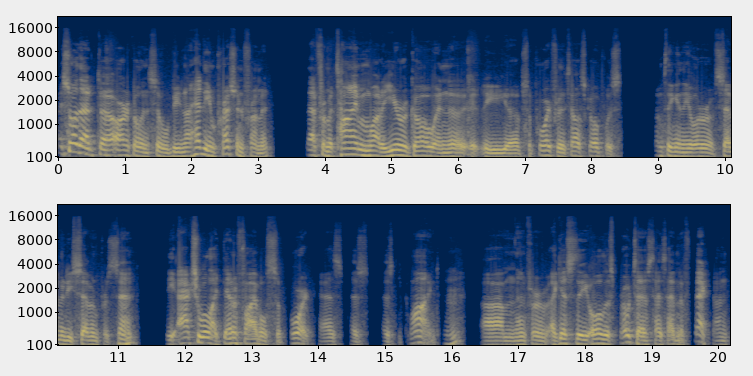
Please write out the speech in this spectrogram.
I saw that uh, article in Civil Beat, and I had the impression from it that from a time, what, a year ago, when uh, the uh, support for the telescope was something in the order of 77%, mm-hmm. the actual identifiable support has, has, has declined. Mm-hmm. Um, and for, I guess, the, all this protest has had an effect on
